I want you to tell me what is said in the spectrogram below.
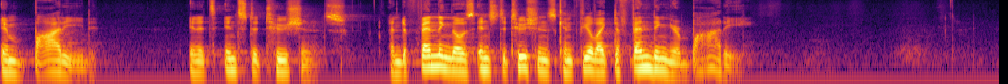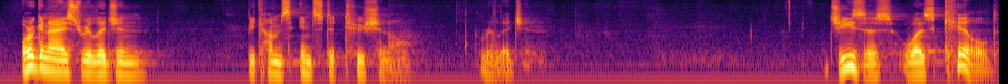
embodied in its institutions. And defending those institutions can feel like defending your body. Organized religion becomes institutional religion. Jesus was killed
